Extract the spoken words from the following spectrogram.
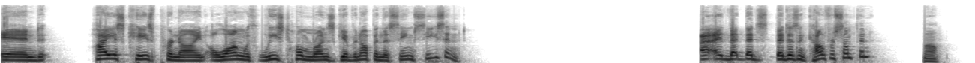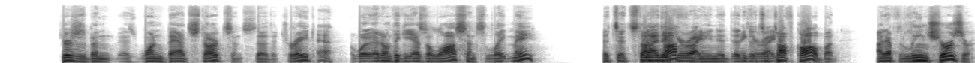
and highest Ks per nine, along with least home runs given up in the same season. I, that that's, that doesn't count for something. No. Scherzer's been has one bad start since uh, the trade. Yeah. Well, I don't think he has a loss since late May. It's it's No, tough. I think tough. you're right. I mean, it, I it's a right. tough call, but I'd have to lean Scherzer.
